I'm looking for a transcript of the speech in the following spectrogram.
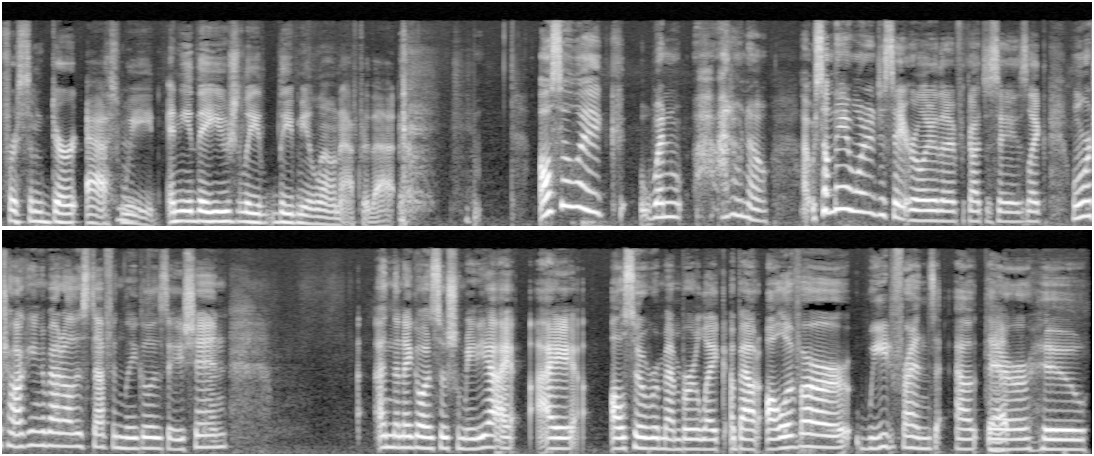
for some dirt ass mm-hmm. weed." And they usually leave me alone after that. also like when i don't know something i wanted to say earlier that i forgot to say is like when we're talking about all this stuff and legalization and then I go on social media, I I also remember like about all of our weed friends out there who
